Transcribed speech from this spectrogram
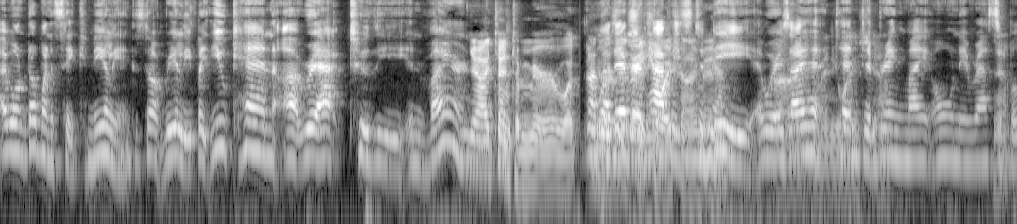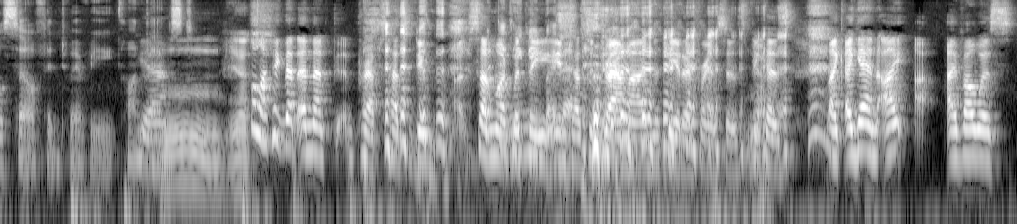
I won't don't want to say chameleon because not really, but you can uh, react to the environment. Yeah, I tend to mirror what whatever Whatever it happens I'm to in. be, whereas uh, I ha- tend ways, to yeah. bring my own irascible self into every context. Mm, yes. Well, I think that, and that perhaps has to do uh, somewhat with the mean interest in drama in the theater, for instance, because, like, again, I I've always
